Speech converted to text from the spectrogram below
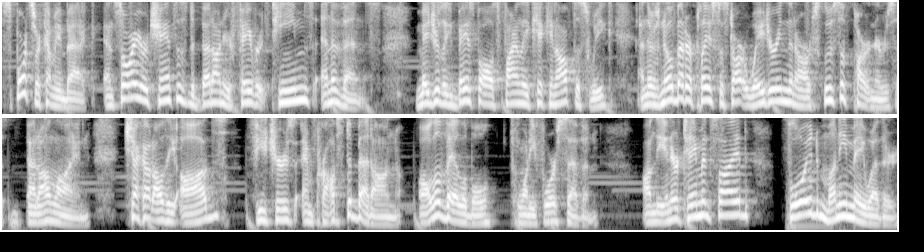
Sports are coming back, and so are your chances to bet on your favorite teams and events. Major League Baseball is finally kicking off this week, and there's no better place to start wagering than our exclusive partners, Bet Online. Check out all the odds, futures, and props to bet on, all available 24 7. On the entertainment side, Floyd Money Mayweather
